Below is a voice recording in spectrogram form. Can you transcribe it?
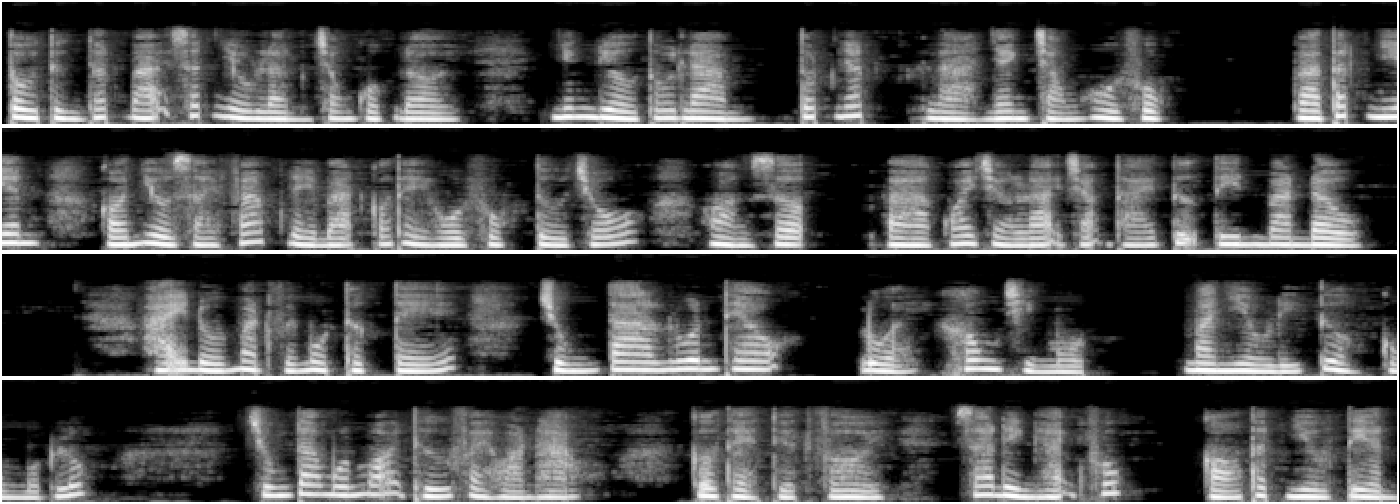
Tôi từng thất bại rất nhiều lần trong cuộc đời, nhưng điều tôi làm tốt nhất là nhanh chóng hồi phục. Và tất nhiên, có nhiều giải pháp để bạn có thể hồi phục từ chỗ hoảng sợ và quay trở lại trạng thái tự tin ban đầu. Hãy đối mặt với một thực tế, chúng ta luôn theo đuổi không chỉ một, mà nhiều lý tưởng cùng một lúc. Chúng ta muốn mọi thứ phải hoàn hảo, cơ thể tuyệt vời, gia đình hạnh phúc, có thật nhiều tiền.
